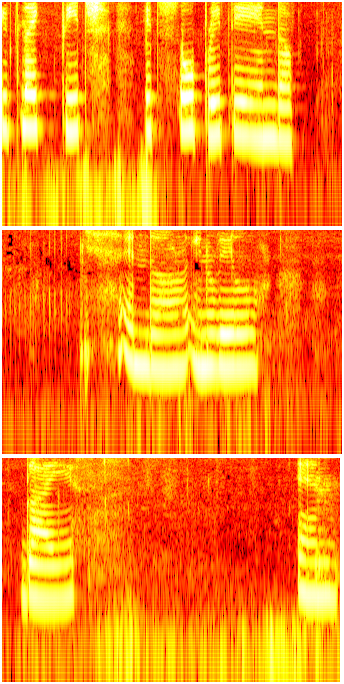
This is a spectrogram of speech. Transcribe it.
It like peach. It's so pretty in the in the in real guys and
